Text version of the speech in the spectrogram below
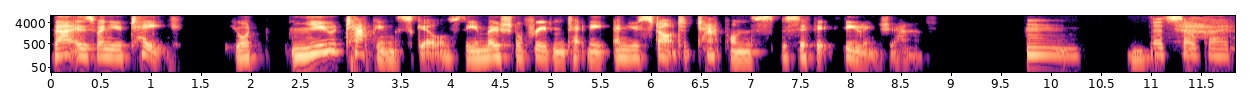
that is when you take your new tapping skills, the emotional freedom technique, and you start to tap on the specific feelings you have. Mm, that's so good.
